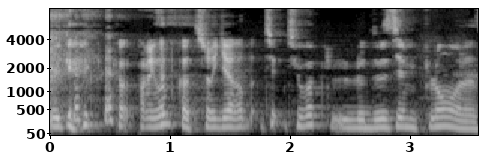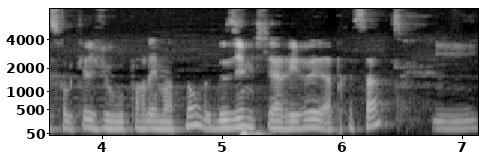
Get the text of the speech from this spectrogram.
par exemple, quand tu regardes, tu, tu vois que le deuxième plan euh, sur lequel je vais vous parler maintenant, le deuxième qui est arrivé après ça, mhm.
